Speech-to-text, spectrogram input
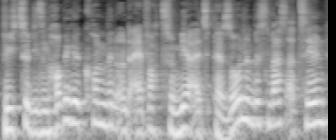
wie ich zu diesem Hobby gekommen bin und einfach zu mir als Person ein bisschen was erzählen.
